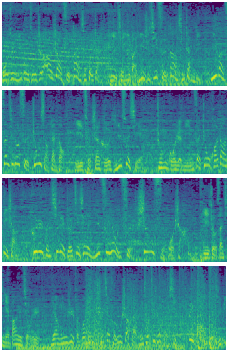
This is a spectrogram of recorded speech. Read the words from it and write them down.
我军一共组织了二十二次大型会战，一千一百一十七次大型战役，一万三千多次中小战斗。一寸山河一寸血，中国人民在中华大地上和日本侵略者进行了一次又一次生死搏杀。一九三七年八月九日，两名日本官兵持枪闯入上海虹桥机场挑衅，被保。击毙，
